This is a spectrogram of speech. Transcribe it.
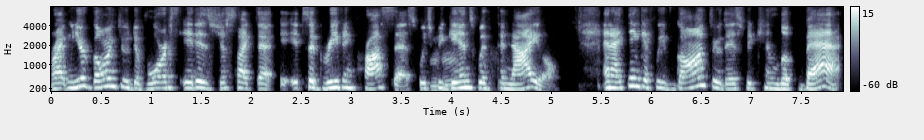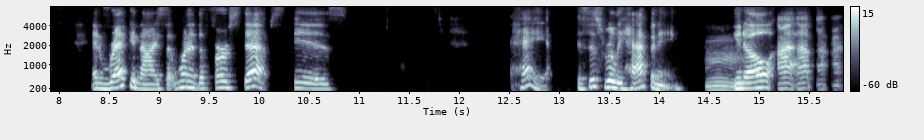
right? When you're going through divorce it is just like that it's a grieving process which mm-hmm. begins with denial. And i think if we've gone through this we can look back and recognize that one of the first steps is hey is this really happening Mm. You know, I, I, I,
